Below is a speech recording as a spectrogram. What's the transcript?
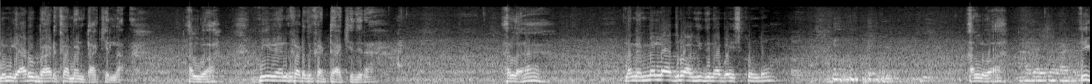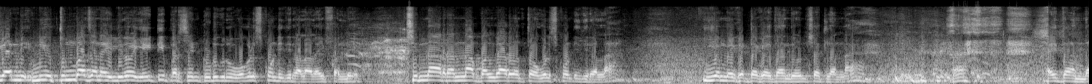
ನಿಮ್ಗೆ ಯಾರೂ ಬ್ಯಾಡ್ ಕಾಮೆಂಟ್ ಹಾಕಿಲ್ಲ ಅಲ್ವಾ? ನೀವೇನು ಕಡ್ದು ಕಟ್ಟೆ ಹಾಕಿದ್ದೀರಾ? ಅಲ್ಲ ನಾನು ಎಂ ಎಲ್ ಎ ಆದರೂ ಆಗಿದ್ದೀನ ಬಯಸ್ಕೊಂಡು ಅಲ್ವಾ ಈಗ ನೀ- ನೀವು ತುಂಬ ಜನ ಇಲ್ಲಿರೋ ಏಯ್ಟಿ ಪರ್ಸೆಂಟ್ ಹುಡುಗರು ಹೊಗಳಿಸ್ಕೊಂಡಿದ್ದೀರಲ್ಲ ಲೈಫಲ್ಲಿ ಚಿನ್ನ ರನ್ನ ಬಂಗಾರು ಅಂತ ಹೊಗಳಿಸ್ಕೊಂಡಿದ್ದೀರಲ್ಲ ಇ ಎಮ್ ಐ ಕಟ್ಟಕ್ಕಾಯ್ತಾ ಅಂದ ಒಂದು ಶತ್ಲನ್ನ ಆಯ್ತಾ ಅಂದ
